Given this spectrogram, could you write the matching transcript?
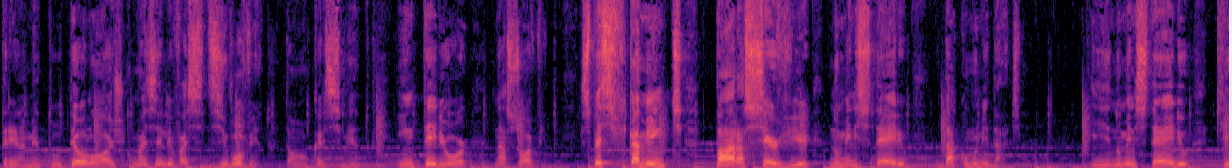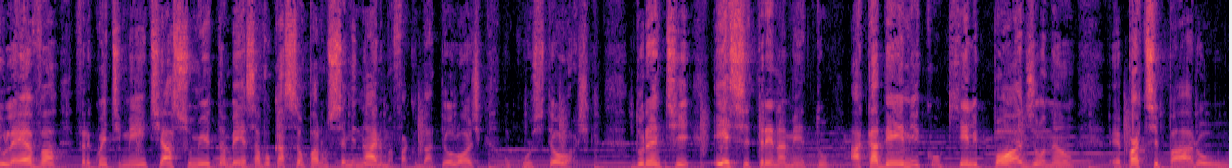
treinamento teológico, mas ele vai se desenvolvendo. Então é um crescimento interior na sua vida, especificamente para servir no ministério da comunidade e no ministério que o leva frequentemente a assumir também essa vocação para um seminário, uma faculdade teológica, um curso teológico. Durante esse treinamento acadêmico, que ele pode ou não é, participar, ou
